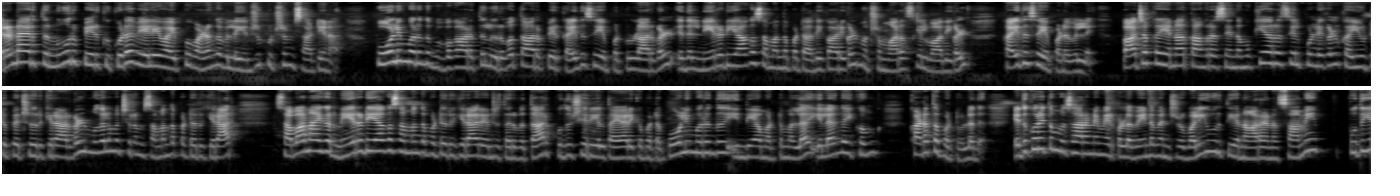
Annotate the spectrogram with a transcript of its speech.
இரண்டாயிரத்து நூறு பேருக்கு கூட வேலைவாய்ப்பு வழங்கவில்லை என்று குற்றம் சாட்டினார். போலி மருந்து விவகாரத்தில் இருபத்தாறு பேர் கைது செய்யப்பட்டுள்ளார்கள். இதில் நேரடியாக சம்பந்தப்பட்ட அதிகாரிகள் மற்றும் அரசியல்வாதிகள் கைது செய்யப்படவில்லை. பாஜக என்ஆர் காங்கிரஸ் சேர்ந்த முக்கிய அரசியல் புள்ளிகள் கையூட்டு பெற்றிருக்கிறார்கள். முதலமைச்சரும் சம்பந்தப்பட்டிருக்கிறார். சபாநாயகர் நேரடியாக சம்பந்தப்பட்டிருக்கிறார் என்று தெரிவித்தார். புதுச்சேரியில் தயாரிக்கப்பட்ட போலி மருந்து இந்தியா மட்டுமல்ல இலங்கைக்கும் கடத்தப்பட்டுள்ளது. இதுகுறித்தும் விசாரணை மேற்கொள்ள வேண்டும் என்று வலியுறுத்திய நாராயணசாமி புதிய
